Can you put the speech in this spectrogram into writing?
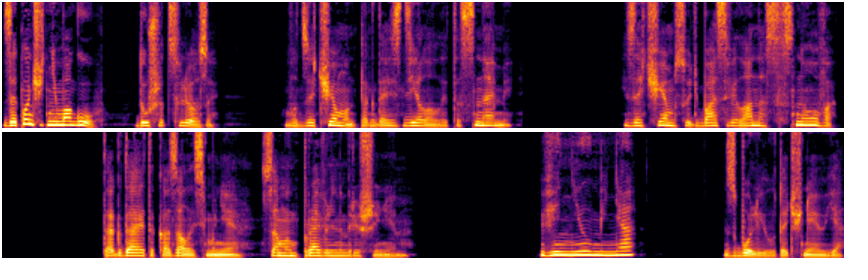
Закончить не могу, душат слезы. Вот зачем он тогда сделал это с нами? И зачем судьба свела нас снова? Тогда это казалось мне самым правильным решением. Винил меня? С болью уточняю я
